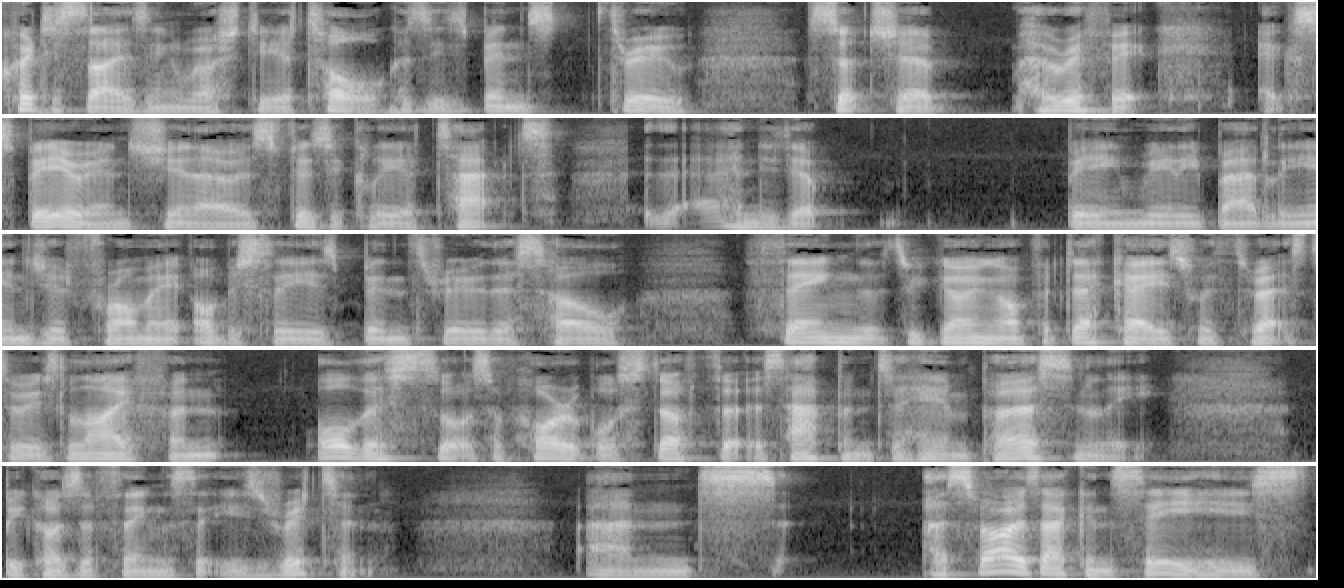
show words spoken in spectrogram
criticizing Rushdie at all because he's been through such a horrific experience. You know, is physically attacked, ended up being really badly injured from it. Obviously, he's been through this whole thing that's been going on for decades with threats to his life and all this sorts of horrible stuff that has happened to him personally because of things that he's written. And as far as I can see, he's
